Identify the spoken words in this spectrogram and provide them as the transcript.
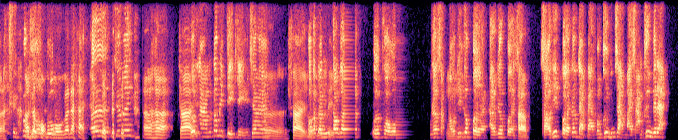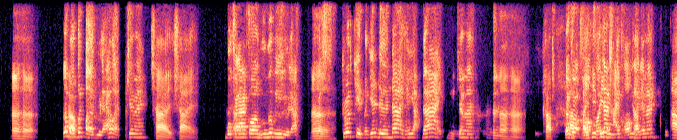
อถึงทุ่เอามสัถึกงหหกกโมงโมงก็ได้เออใช่ไหมอ่าฮะใช่รถรางมันก็ไม่ติดนี่ใช่ไหมเออใช่เพรถราะตอนไม่นี้ติดเขาก็เปิดฟอร์มแล้วเสาร์อาที่ก็เปิดเอาจะเปิดครับเสาร์อาที่เปิดตั้งแต่แปดโมงครึ่งถึงสามบ่ายสามครึ่งก็ได้อ่าฮะระบครับบมันเปิดอยู่แล้วอะใช่ไหมใช่ใช่บุคลากรคุณก็มีอยู่แล้วเออธุรกิจมันจะเดินได้ขยับได้ใช่ไหมอ่าฮะ ครับแล้วก็อะขไปอที่ขออพี่นุญาตทวีขายของหน่อยได้ไหมอ่า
